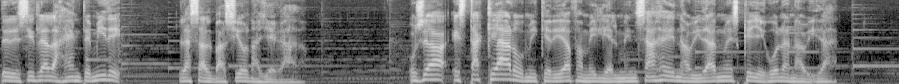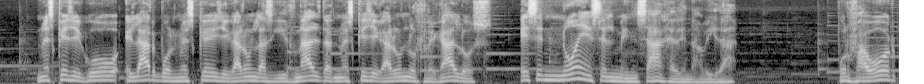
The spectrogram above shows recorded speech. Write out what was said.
de decirle a la gente, mire, la salvación ha llegado. O sea, está claro, mi querida familia, el mensaje de Navidad no es que llegó la Navidad. No es que llegó el árbol, no es que llegaron las guirnaldas, no es que llegaron los regalos. Ese no es el mensaje de Navidad. Por favor,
